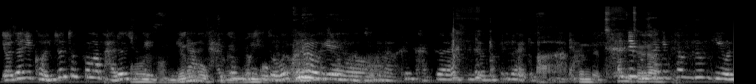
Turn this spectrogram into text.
여전히 건조특보가 발효 중에 어, 있습니다. 명곡 작은 중에 무시도 명곡. 그러게요. 건지는 만큼 각별한 신경이 아 필요하겠습니다. 근데 참 현재 제가 부산의 평균 기온은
